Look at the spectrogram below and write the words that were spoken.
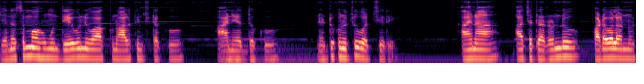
జనసమూహము దేవుని వాక్కును ఆలకించుటకు ఆయన యొద్దకు నెట్టుకునుచూ వచ్చిరి. ఆయన అచట రెండు పడవలను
